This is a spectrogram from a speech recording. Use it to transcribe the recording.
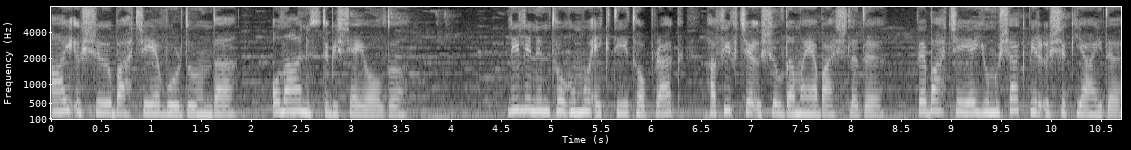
ay ışığı bahçeye vurduğunda olağanüstü bir şey oldu. Lily'nin tohumu ektiği toprak hafifçe ışıldamaya başladı ve bahçeye yumuşak bir ışık yaydı.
